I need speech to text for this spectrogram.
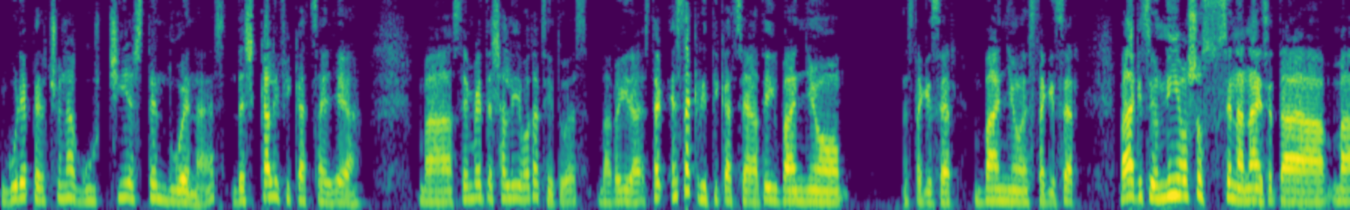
gure pertsona gutxiesten duena, ez? Deskalifikatzailea. Ba, zenbait esaldi botatzen ditu, ez? Ba, begira, ez da, ez da kritikatzeagatik, baino ez dakiz zer, baino ez dakiz zer. Badakizu, ni oso zuzena naiz eta ba,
